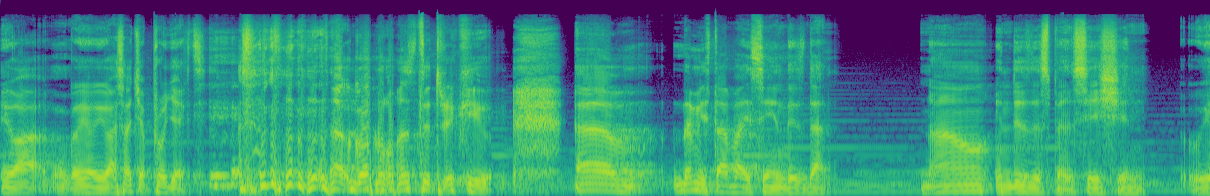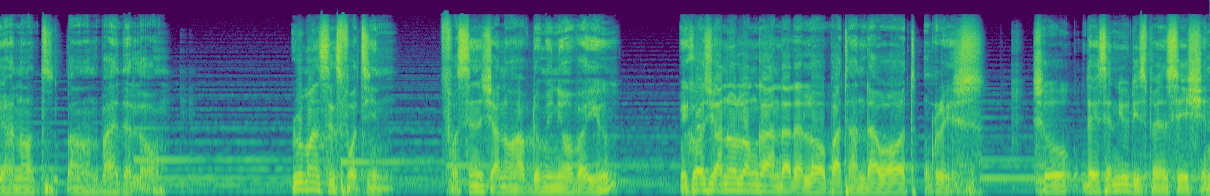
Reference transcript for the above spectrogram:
You are you are such a project. God wants to trick you. Um, let me start by saying this that now in this dispensation we are not bound by the law. Romans 6:14 For sin shall not have dominion over you because you are no longer under the law but under what? Grace. So there's a new dispensation,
